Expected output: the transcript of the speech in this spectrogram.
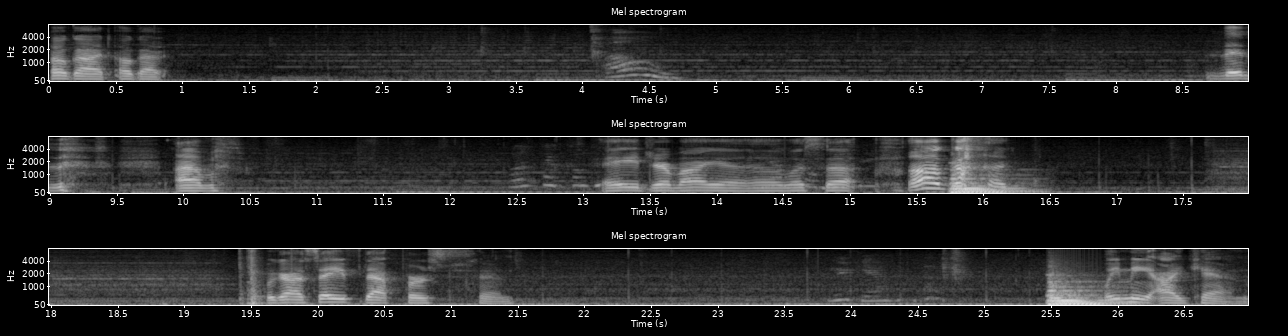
oh god oh god Oh. then um What's the computer? hey Jeremiah uh, what's up oh god we gotta save that person You can. What do you mm. mean I can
